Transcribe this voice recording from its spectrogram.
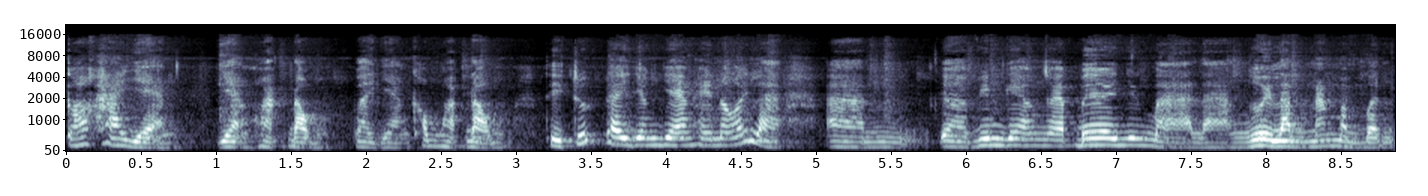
có hai dạng dạng hoạt động và dạng không hoạt động. Thì trước đây dân gian hay nói là à, à, viêm gan B nhưng mà là người lành năng mầm bệnh.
